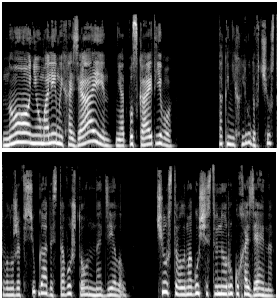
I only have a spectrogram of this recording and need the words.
Но неумолимый хозяин не отпускает его. Так и Нехлюдов чувствовал уже всю гадость того, что он наделал чувствовал и могущественную руку хозяина,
